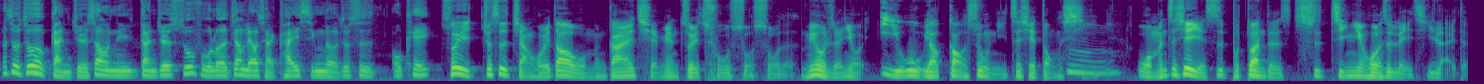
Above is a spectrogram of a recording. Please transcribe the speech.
那就就感觉上，你感觉舒服了，这样聊起来开心了，就是 OK。所以就是讲回到我们刚才前面最初所说的，没有人有义务要告诉你这些东西。嗯我们这些也是不断的是经验或者是累积来的。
